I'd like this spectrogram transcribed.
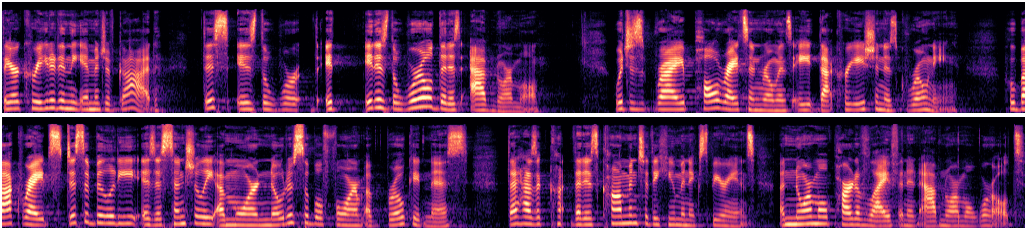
They are created in the image of God. This is the wor- it, it is the world that is abnormal, which is why Paul writes in Romans 8 that creation is groaning. Hubach writes Disability is essentially a more noticeable form of brokenness that, has a, that is common to the human experience, a normal part of life in an abnormal world.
